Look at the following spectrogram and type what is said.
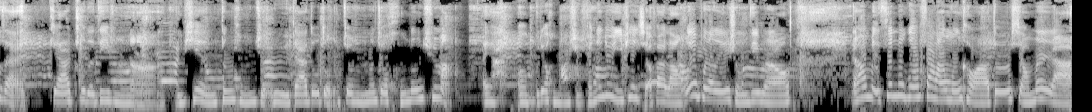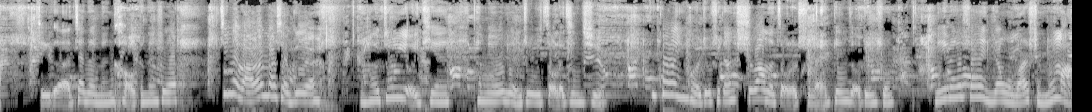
胖仔家住的地方呢，一片灯红酒绿，大家都懂，叫什么呢？叫红灯区嘛。哎呀，呃，不叫红灯区，反正就一片小发廊，我也不知道那是什么地方啊。然后每次路过发廊门口啊，都有小妹儿啊，这个站在门口跟他说：“进来玩玩吧，小哥。”然后终于有一天，他没有忍住走了进去，过了一会儿就非常失望的走了出来，边走边说：“没 WiFi，你让我玩什么嘛？”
